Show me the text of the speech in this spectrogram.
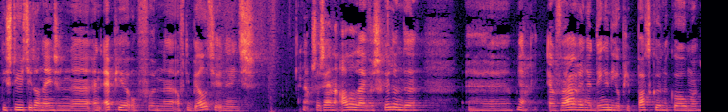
die stuurt je dan eens een, een appje of, een, of die belt je ineens. Nou, zo zijn er allerlei verschillende ja, ervaringen, dingen die op je pad kunnen komen.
